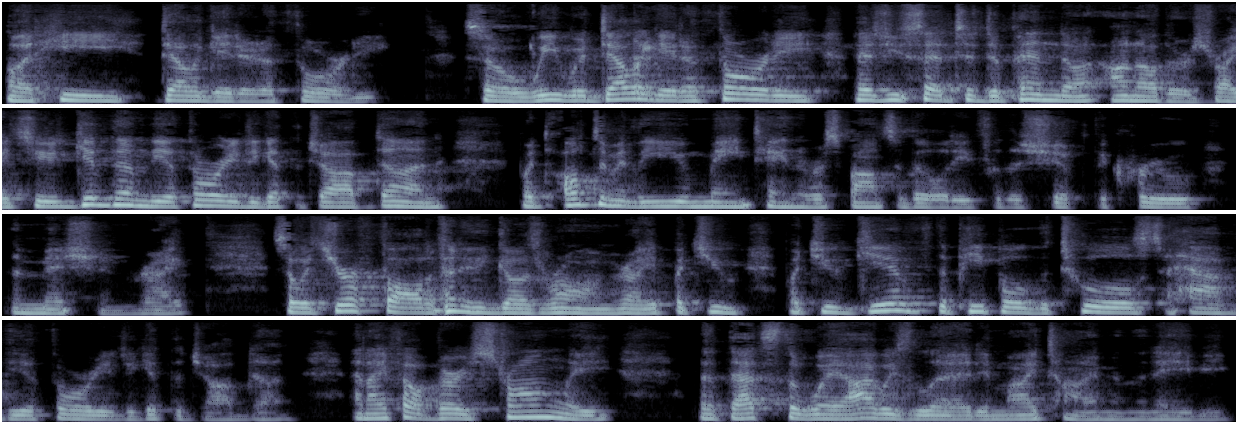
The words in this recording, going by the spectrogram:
but he delegated authority. So we would delegate authority, as you said, to depend on, on others, right? So you give them the authority to get the job done, but ultimately you maintain the responsibility for the ship, the crew, the mission, right? So it's your fault if anything goes wrong, right? But you, but you give the people the tools to have the authority to get the job done. And I felt very strongly that that's the way I was led in my time in the Navy.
